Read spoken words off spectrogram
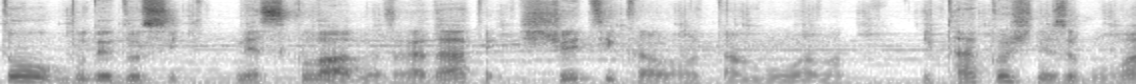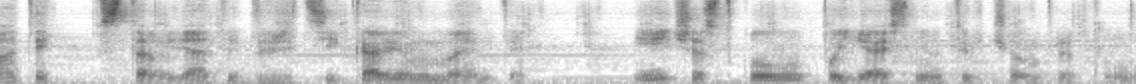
то буде досить нескладно згадати, що цікавого там бувало. І також не забувати вставляти дуже цікаві моменти і частково пояснювати, в чому прикол,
